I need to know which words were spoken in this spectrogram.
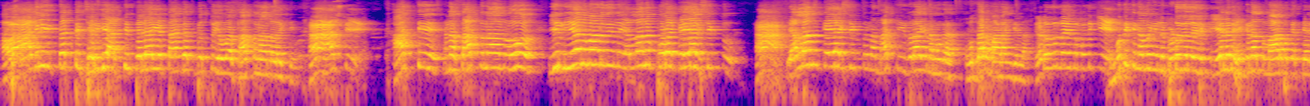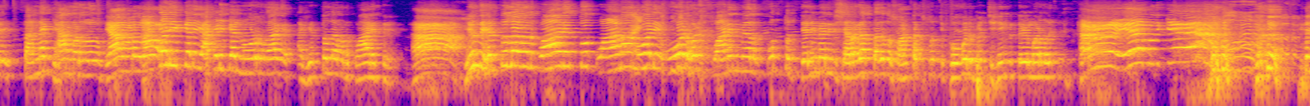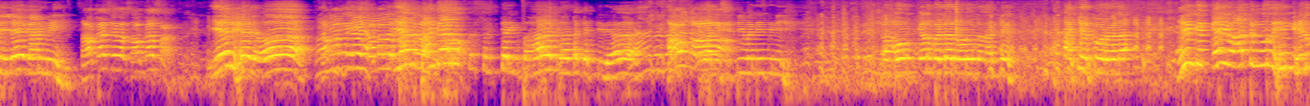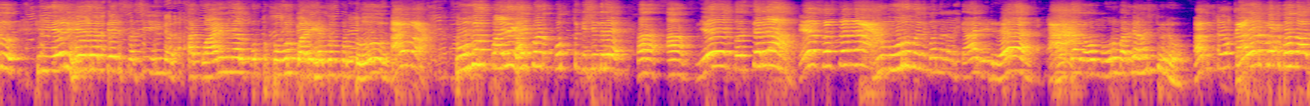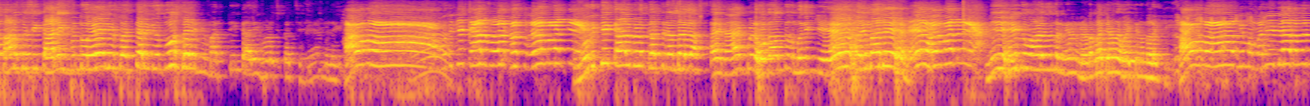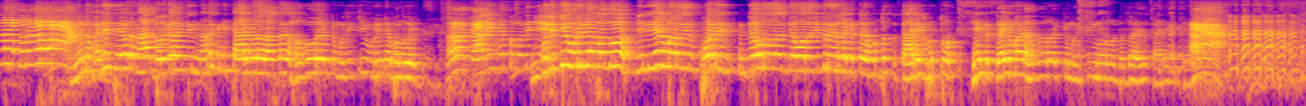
ಆ ಬಾಗಿಲಿಗೆ ತಟ್ಟಿ ಚರಿಗೆ ಅತ್ತಿ ತಲೆಗೆ ಟಾಂಗತ್ ಬಿತ್ತು ಯಾವ ಸಾತನ ಅಂದಳಕ್ಕಿ ಹಾ ಅತ್ತಿ. ಅತ್ತಿ ನನ್ನ ಇನ್ನೇನು ಇನ್ ಏನ್ ಮಾಡುದಿಲ್ಲ ಎಲ್ಲಾನು ಪುರ ಕೈಯಾಗಿ ಸಿಕ್ತು. ಎಲ್ಲಾನು ಕೈಯಾಗಿ ಸಿಕ್ತು ನಮ್ಮ ಅತ್ತಿ ಇದ್ರಾಗ ನಮಗ ಉದ್ಧಾರ ಮಾಡಂಗಿಲ್ಲ. ಇಡುದಿಲ್ಲ ಇದು ಮುದುಕಿ. ಮುದುಕಿ ನಮಗೆ ಇನ್ನು ಬಿಡುದಿಲ್ಲ ಏನಾರ ಹಿಗ್ನತ್ ಮಾಡ್ಬೇಕಂತೇಳಿ ಸಣ್ಣ ಧ್ಯಾನ ಮಾಡುದು. ಯಾರು ಮಾಡುದು? ಆ ಕಡೆ ಈ ಕಡೆ ಆ ಕಡೆ ಈ ಕಡೆ ನೋಡ್ರದಾಗ ಆ ಹಿತ್ತಲ್ದಾಗ ಒಂದು ಕ್ವಾಣ ಇತ್ರಿ. ಹಿಂದ್ ಹಿತ್ತಲ್ದಾಗ ಒಂದು ಕ್ವಾಣ ಇತ್ತು ಕ್ವಾಣ ನೋಡಿ ಓಡ್ ಹೋಗಿ ಕ್ವಾಣಿನ ಮೇಲೆ ಕುತ್ತು ತಲೆ ಮೇಲೆ ಶರಗ ತೆಗೆದು ಸೊಂಟಕ್ ಸುತ್ತಿ ಕೂಗುಲು ಬಿಚ್ಚಿ ಹಿಂಗ್ ಕೈ ಮಾಡಿದ್ರು ಹಾ ಏ ಮುದುಕಿ. ಇಲ್ಲೇ ಗಾಣಮಿಣಿ ಸಾವಕಾಶ ಸಾವಕಾಶ. ಏನ್ ಹೇಳು? ಏನು. ಬಂಗಾರ ಸಸ್ತರಿಗೆ ಬಹಳ ಕಾಟಕತ್ತಿದೆ ಹೌದು. ಸಿಟಿ ಬಂದಿದ್ದೀನಿ ನಮ್ಮ ನೋಡುದ ಹಂಗೆ ಹಂಗೆ ನೋಡ್ಬೇಡ. ಹಿಂಗ ಕೈ ಆಟ ಮುರಿದು ಹಿಂಗ ಹಿಡಿದು ಏನ್ ಹೇಳು ಅಂತೇಳಿ ಸಸಿ ಹಿಂಗ ಆ ಕ್ವಾಣಿನ ಮೇಲೆ ಕುತ್ತು ಕೂಗುಲ್ ಪಾಳಿ ಹೇಳ್ಕೊಂಡು ಕೂತು ಹೌದಾ. ಕೂಗುಲ್ ಕ್ವಾಳಿಗೆ ಹಾಕೊಂಡು ಕುತ್ತು ಕಿಸಿಂದ್ರೆ ಆ ಆ ಏ ಸಸ್ತಾರ ಏ ಸ್ವಸ್ಥರ ನೀವು ಮೂರು ಮಂದಿ ಬಂದ ನನ್ನ ಕಾಲ್ ಹಿಡ್ರೆ ಅಂದಾಗ ಅವ್ ಮೂರು ಮಂದಿ ಅನಿಸ್ತೀವಿ ನಾವು ಅದು ಕಾಲ ನೋಡ್ಬೇಕು ಬಂದ ಆ ಸಣ್ಣ ಸಸಿ ಕಾಲಿಗೆ ಬಿದ್ದು ಏ ನೀವು ಸ್ವಚ್ಛರಿ ನೀವು ದೂರ ಸರಿ ನೀವು ಮತ್ತೆ ಕಾಲಿಗೆ ಬೀಳಸ್ಕತ್ತೀರಿ ಹೌದಾ ಮುದುಕಿ. ಕಾಲು ಬೀಳಕತ್ರಿ ಅಂದಾಗ ಐ ನಾಯಕ್ ಬೀಳ ಹೋಗಾತದ ಮುದುಕಿ? ಏ ಹೈಮಾನಿ ನೀ ಹಿಂಗ ಮಾಡಿದ್ರೆ ನಿನ್ನ ನಡಮತಿ ಅಂದ್ರೆ ಹೋಯ್ತೀನಿ ಅಂದಳಕಿ ಹೌದಾ ನಿಮ್ಮ ಮನೆ ದೇವರನ್ನ ದುರ್ಗವ. ನಿನ್ನ ಮನೆ ದೇವ್ರ ನಾ ದುರ್ಗಾ ಇದ್ದೀನಿ. ನನಗೆ ನೀ ಕಾಲ್ ಬೀಳಲ್ಲ ಅಂದಾಗ ಹಗೂರಕ್ಕೆ ಮುದುಕಿ ಉರಿನೇ ಬಂದು ಹಾ ಕಾಲಿಗೆ ಬಿತ್ತು ಮುದುಕಿ. ಮುದುಕಿ ಉರಿನೇ ಬಂದು ಇಲ್ಲಿ ಏನ್ ಮಾಡೋದು? ಇಲ್ಲಿ ಕೋಡಿ ದೇವ್ರದು ದೇವದು ಇದ್ರೆ ಇರ್ಲಕತ್ತೆ. ಉದ್ದಕ್ಕೆ ಕಾಲಿಗೆ ಹುತ್ತು ಹಿಂಗ ಕೈ ಮಾಡಿ ಹಗುರಕ್ಕೆ ಮುದುಕಿ ನೋಡ್ಬೋದು ಬಿದ್ದಾಳೆ ಕಾಲಿಗೆ ಹಾ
